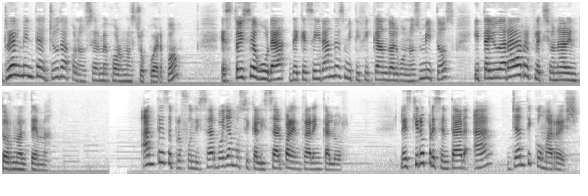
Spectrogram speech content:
¿Realmente ayuda a conocer mejor nuestro cuerpo? Estoy segura de que se irán desmitificando algunos mitos y te ayudará a reflexionar en torno al tema. Antes de profundizar voy a musicalizar para entrar en calor. Les quiero presentar a Yanti Kumaresh.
